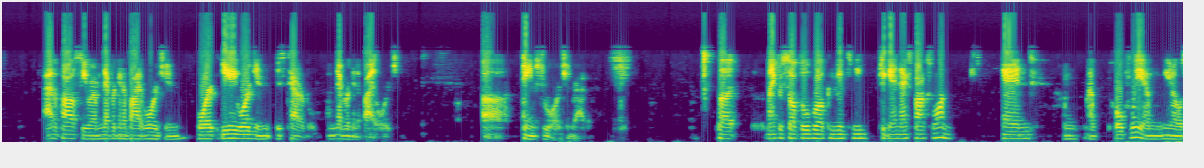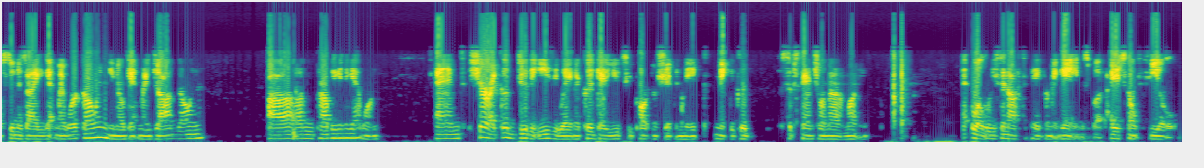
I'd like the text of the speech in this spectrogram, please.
I have a policy where I'm never gonna buy Origin or EA Origin is terrible. I'm never gonna buy Origin. Uh, games through Origin rather. But Microsoft overall convinced me to get an Xbox One, and I'm, I'm hopefully I'm you know as soon as I get my work going, you know, get my job going, uh, I'm probably gonna get one. And sure, I could do the easy way, and I could get a YouTube partnership and make make a good substantial amount of money. well, at least enough to pay for my games, but I just don't feel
